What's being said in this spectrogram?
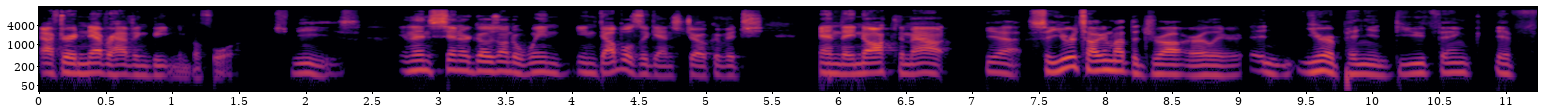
after never having beaten him before. Jeez. And then Sinner goes on to win in doubles against Djokovic and they knocked them out. Yeah. So you were talking about the draw earlier. In your opinion, do you think if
